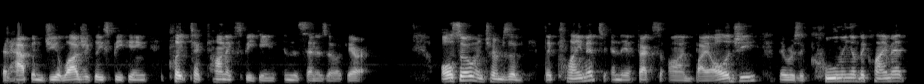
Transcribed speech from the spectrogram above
that happened geologically speaking, plate tectonic speaking, in the Cenozoic era. Also, in terms of the climate and the effects on biology, there was a cooling of the climate.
